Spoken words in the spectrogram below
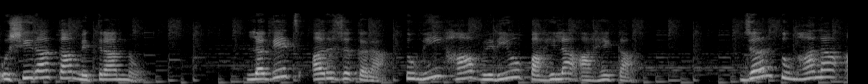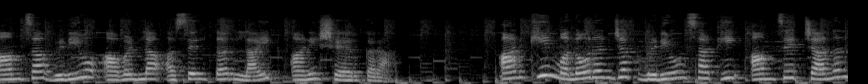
उशिरा का मित्रांनो? लगेच अर्ज करा. तुम्ही हा व्हिडिओ पाहिला आहे का? जर तुम्हाला आमचा व्हिडिओ आवडला असेल तर लाईक आणि शेअर करा. आणखी मनोरंजक व्हिडिओसाठी आमचे चॅनल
